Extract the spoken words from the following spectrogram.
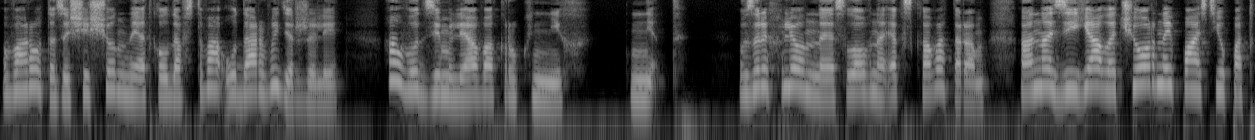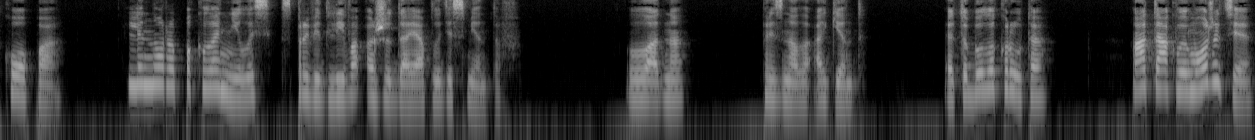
Ворота, защищенные от колдовства, удар выдержали, а вот земля вокруг них нет. Взрыхленная, словно экскаватором, она зияла черной пастью подкопа. Ленора поклонилась, справедливо ожидая аплодисментов. «Ладно», — признала агент. «Это было круто. А так вы можете?»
